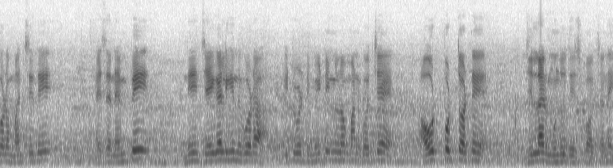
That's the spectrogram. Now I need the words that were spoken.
కూడా మంచిది. యాజ్ అన్ ఎంపీ నేను చేయగలిగింది కూడా ఇటువంటి మీటింగ్లో మనకు వచ్చే అవుట్పుట్ తోటి జిల్లాని ముందుకు తీసుకోవచ్చని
